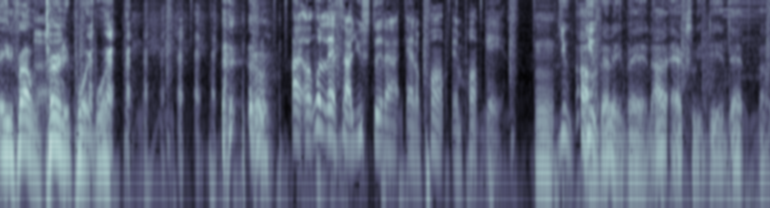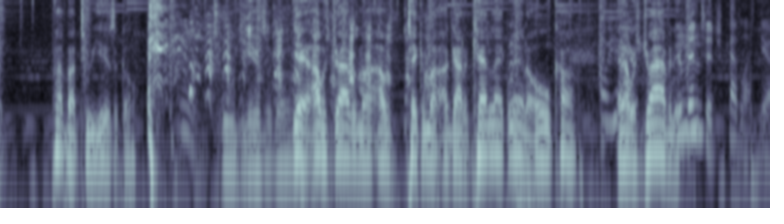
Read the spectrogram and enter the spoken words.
85 was a turning point, boy. All right, uh, when the last time you stood out at a pump and pumped gas? Mm. You, Oh, you. that ain't bad. I actually did that about probably about two years ago. Two years ago. Yeah, I was driving my, I was taking my, I got a Cadillac, man, an old car, oh, and I was driving it, vintage Cadillac, yeah.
